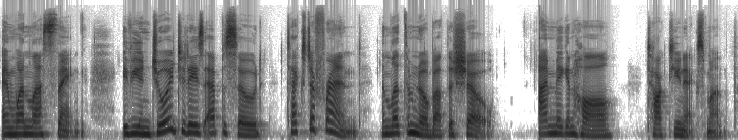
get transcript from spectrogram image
And one last thing if you enjoyed today's episode, text a friend and let them know about the show. I'm Megan Hall. Talk to you next month.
